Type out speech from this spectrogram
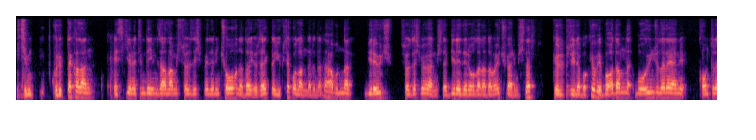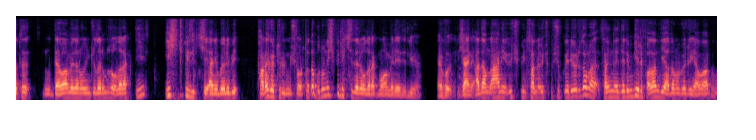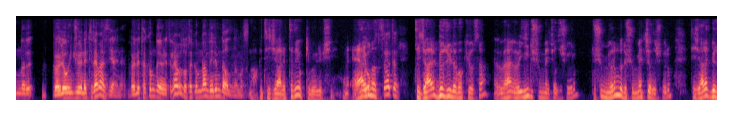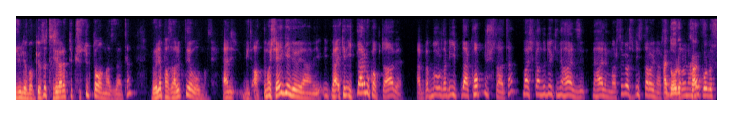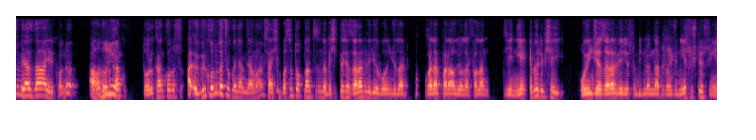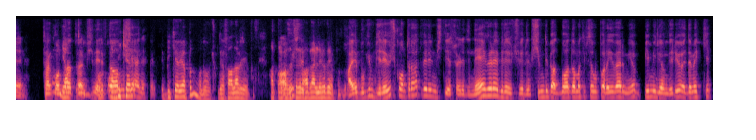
Kim kulüpte kalan eski yönetimde imzalanmış sözleşmelerin çoğuna da özellikle yüksek olanlarına da bunlar 1'e 3 sözleşme vermişler. Bir ederi olan adama 3 vermişler gözüyle bakıyor ve bu adamla bu oyunculara yani kontratı devam eden oyuncularımız olarak değil işbirlikçi hani böyle bir para götürülmüş ortada. Bunun işbirlikçileri olarak muamele ediliyor. E, yani adam hani 3 bin sana 3,5 veriyoruz ama senin ederin bir falan diye adamı böyle ya abi bunları böyle oyuncu yönetilemez yani. Böyle takım da yönetilemez. O takımdan verim de alınamaz. Abi ticarette de yok ki böyle bir şey. Yani eğer yok buna zaten ticaret gözüyle bakıyorsa ben öyle iyi düşünmeye çalışıyorum. Düşünmüyorum da düşünmeye çalışıyorum. Ticaret gözüyle bakıyorsa ticarette küslük de olmaz zaten. Böyle pazarlık da olmaz. Yani bir, aklıma şey geliyor yani. Belki de ipler mi koptu abi? Yani burada bir ipler kopmuş zaten. Başkan da diyor ki ne haliniz, ne halim varsa görsün. İster oynarsın. Ha, Dorukhan konusu biraz daha ayrı konu. Ama Dorukhan, Dorukhan konusu a, öbür konu da çok önemli ama abi sen şimdi basın toplantısında Beşiktaş'a zarar veriyor bu oyuncular bu kadar para alıyorlar falan diye niye böyle bir şey oyuncuya zarar veriyorsun bilmem ne yapıyorsun oyuncu niye suçluyorsun yani? Sen kontrat Yaptım. vermişsin herif o, dağılmış bir kere, yani. Bir kere yapılmadı o çok defalarca yapıldı. Hatta Abi gazeteler işte, haberleri de yapıldı. Hayır bugün 1'e 3 kontrat verilmiş diye söyledi. Neye göre 1'e 3 verilmiş? Şimdi bu adama kimse bu parayı vermiyor. 1 milyon veriyor. E demek ki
